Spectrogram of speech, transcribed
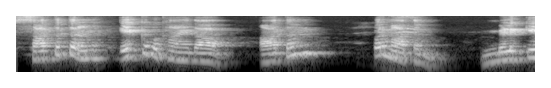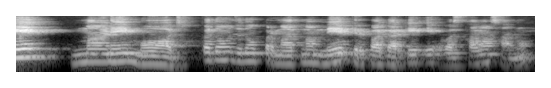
ਸਤ ਧਰਮ ਇੱਕ ਵਿਖਾਏਂਦਾ ਆਤਮ, ਪਰਮਾਤਮ। ਮਿਲ ਕੇ ਮਾਣੇ ਮੌਜ। ਕਦੋਂ? ਜਦੋਂ ਪ੍ਰਮਾਤਮਾ ਮਿਹਰ ਕਿਰਪਾ ਕਰਕੇ ਇਹ ਅਵਸਥਾਵਾਂ ਸਾਨੂੰ,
